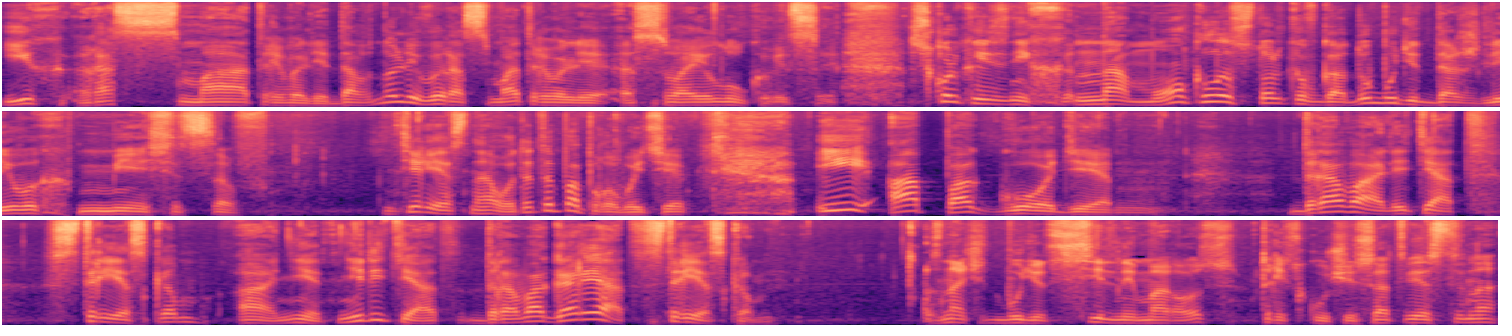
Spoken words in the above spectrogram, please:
их рассматривали. Давно ли вы рассматривали свои луковицы? Сколько из них намокло, столько в году будет дождливых месяцев. Интересно, вот это попробуйте. И о погоде. Дрова летят с треском. А, нет, не летят. Дрова горят с треском. Значит, будет сильный мороз, трескучий, соответственно.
